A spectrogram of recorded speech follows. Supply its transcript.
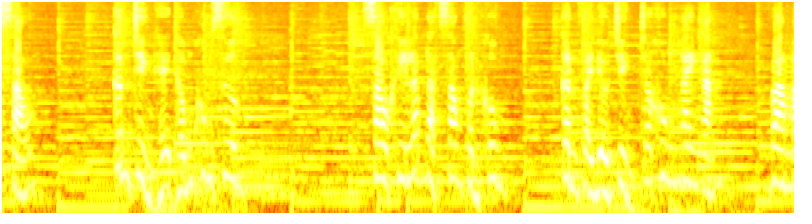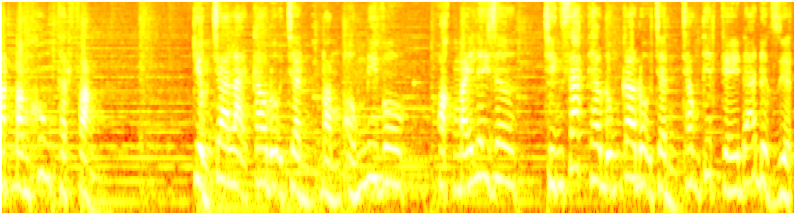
6. Cân chỉnh hệ thống khung xương. Sau khi lắp đặt xong phần khung, cần phải điều chỉnh cho khung ngay ngắn và mặt bằng khung thật phẳng. Kiểm tra lại cao độ trần bằng ống nivo hoặc máy laser chính xác theo đúng cao độ trần trong thiết kế đã được duyệt.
